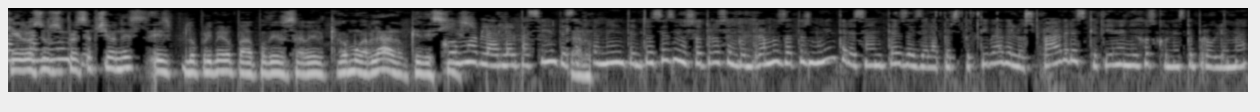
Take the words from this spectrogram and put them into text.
qué es sus percepciones es, lo primero para poder saber cómo hablar o qué decir. Cómo hablarle al paciente, exactamente. Entonces nosotros encontramos datos muy interesantes desde la perspectiva de los padres que tienen hijos con este problema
